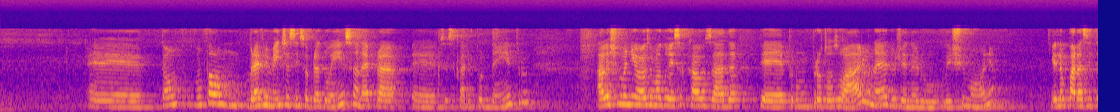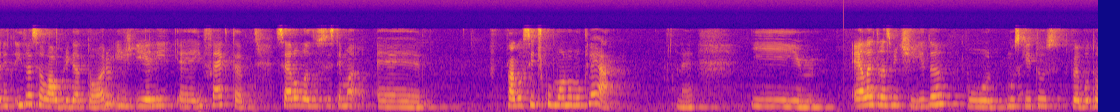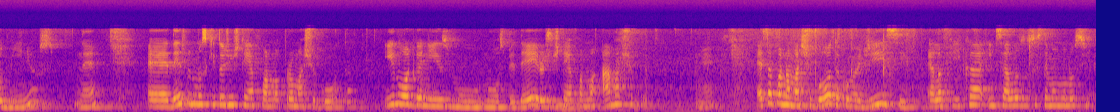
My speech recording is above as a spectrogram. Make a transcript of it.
É, então, vamos falar brevemente assim sobre a doença, né, para é, vocês ficarem por dentro. A leishmaniose é uma doença causada é, por um protozoário, né, do gênero Leishmania ele é um parasita intracelular obrigatório e, e ele é, infecta células do sistema é, fagocítico mononuclear, né? E ela é transmitida por mosquitos pebotomíneos, né? É, dentro do mosquito a gente tem a forma promastigota e no organismo, no hospedeiro, a gente tem a forma amastigota, né? Essa forma mastigota, como eu disse, ela fica em células do sistema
